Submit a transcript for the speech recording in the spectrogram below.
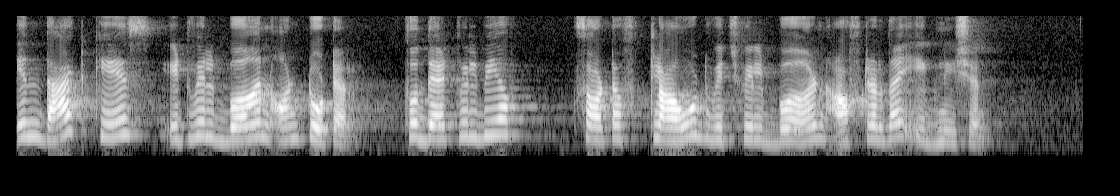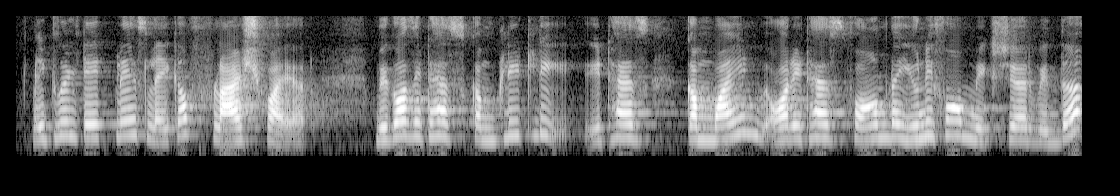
in that case it will burn on total. So, that will be a sort of cloud which will burn after the ignition. It will take place like a flash fire because it has completely it has combined or it has formed a uniform mixture with the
